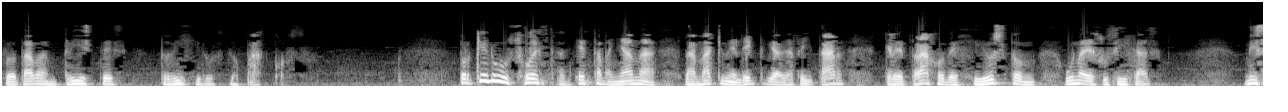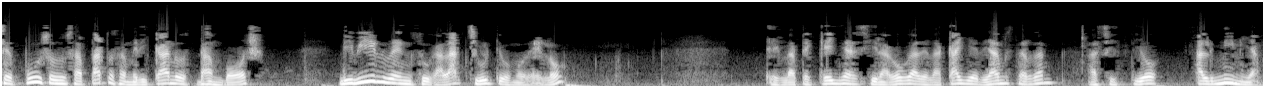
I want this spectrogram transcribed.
flotaban tristes, rígidos y opacos. ¿Por qué no usó esta, mañana la máquina eléctrica de afeitar que le trajo de Houston una de sus hijas? Ni se puso sus zapatos americanos Dan Bosch, ni vino en su Galaxy último modelo. En la pequeña sinagoga de la calle de Ámsterdam asistió al Miniam,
